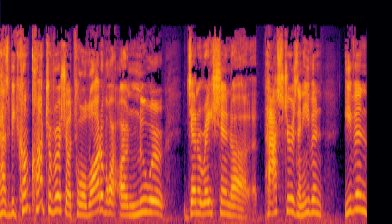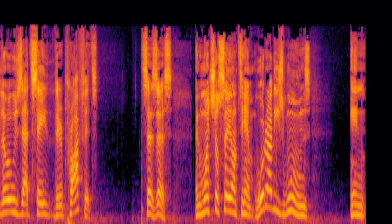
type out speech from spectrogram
has become controversial to a lot of our, our newer generation uh, pastors and even even those that say they're prophets. Says this, and one shall say unto him, What are these wounds in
